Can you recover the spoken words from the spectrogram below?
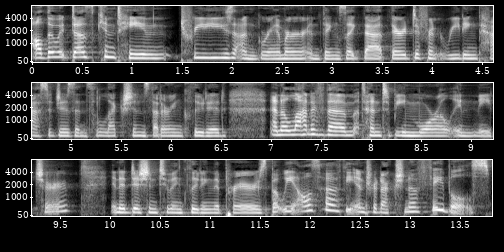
Although it does contain treatises on grammar and things like that, there are different reading passages and selections that are included, and a lot of them tend to be moral in nature, in addition to including the prayers. But we also have the introduction of fables.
